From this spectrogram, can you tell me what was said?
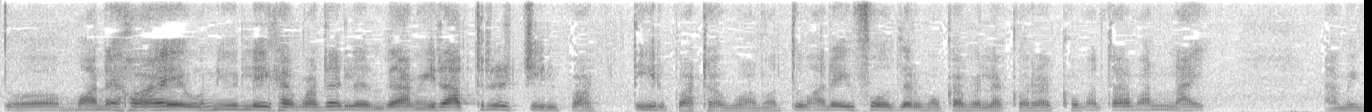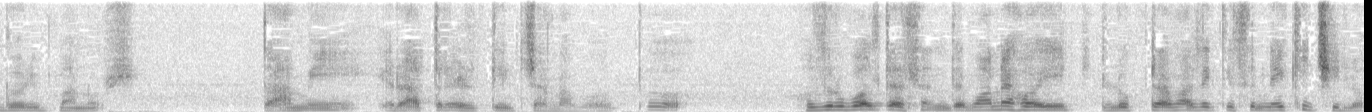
তো মনে হয় উনি লেখা পাঠালেন যে আমি রাত্রের চিল পাঠ তীর পাঠাবো। আমার তোমার এই ফৌজের মোকাবেলা করার ক্ষমতা আমার নাই। আমি গরিব মানুষ। তো আমি রাত্রের তীর চালাবো। তো হুজুর বলতেছেন যে মনে হয় লোকটার মাঝে কিছু নেকি ছিল।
